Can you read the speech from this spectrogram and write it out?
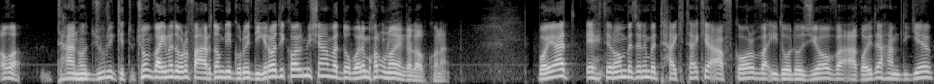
آقا تنها جوری که تو... چون وگرنه دوباره فردام یه گروه دیگه رادیکال میشن و دوباره می‌خوان اونها انقلاب کنن. باید احترام بذاریم به تک تک افکار و ایدولوژیا و عقاید همدیگه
